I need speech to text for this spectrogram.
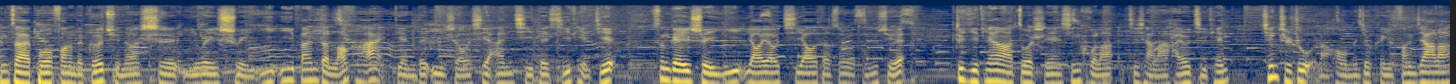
正在播放的歌曲呢，是一位水一一班的老可爱点的一首谢安琪的《喜帖街》，送给水一幺幺七幺的所有同学。这几天啊，做实验辛苦了，接下来还有几天，坚持住，然后我们就可以放假啦。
